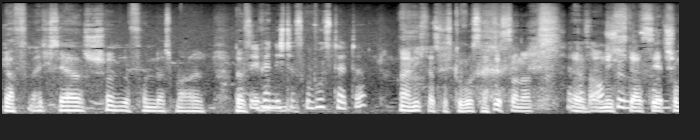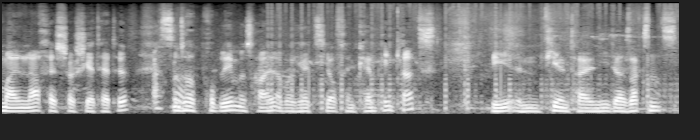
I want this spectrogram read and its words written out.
ja, hätte ich sehr schön gefunden, dass mal, dass, Wenn ich das gewusst hätte. nein, nicht, dass du es gewusst hättest, sondern hätte äh, wenn ich das gefunden. jetzt schon mal nachrecherchiert hätte. Ach so. Unser Problem ist halt, aber jetzt hier auf dem Campingplatz, wie in vielen Teilen Niedersachsens,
